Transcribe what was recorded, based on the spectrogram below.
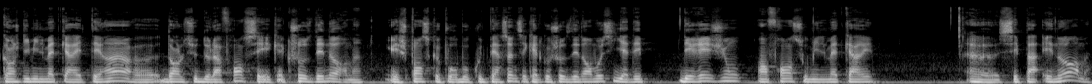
quand je dis 1000 mètres carrés de terrain, dans le sud de la France, c'est quelque chose d'énorme. Et je pense que pour beaucoup de personnes, c'est quelque chose d'énorme aussi. Il y a des, régions en France où 1000 mètres carrés, c'est pas énorme,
